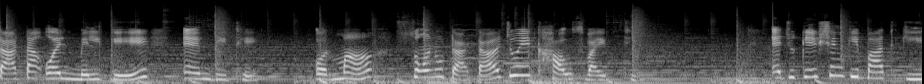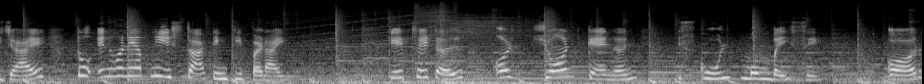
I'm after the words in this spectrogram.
Tata oil mill के एमडी थे और माँ सोनू टाटा, जो एक हाउसवाइफ थी। एजुकेशन की बात की जाए तो इन्होंने अपनी स्टार्टिंग की पढ़ाई। केथेटल और जॉन कैनन स्कूल मुंबई से और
